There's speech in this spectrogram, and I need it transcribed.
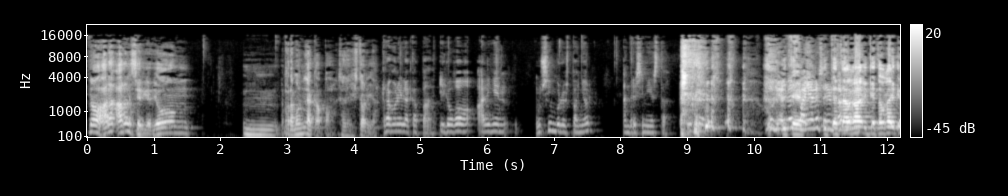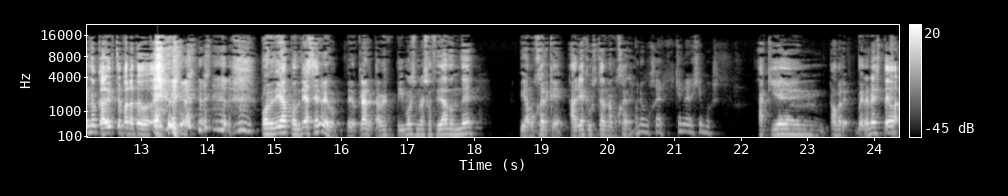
No, ahora, ahora en serio, yo... mm, Ramón y la capa, esa es historia. Ramón y la capa. Y luego alguien, un símbolo español, Andrés Iniesta. Yo creo. un Unión y de Españoles y en que el salga, y que salga diciendo eucalipto para todo. podría, podría ser, pero, pero claro, también vivimos en una sociedad donde. ¿Y la mujer qué? Habría que buscar una mujer. ¿eh? Una mujer. ¿Quién la elegimos? Aquí en. Hombre, Belén Esteban.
